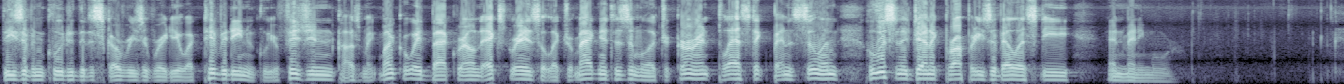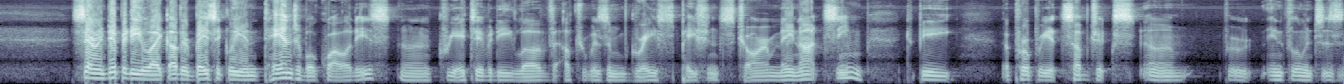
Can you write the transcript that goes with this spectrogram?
These have included the discoveries of radioactivity, nuclear fission, cosmic microwave background, X-rays, electromagnetism, electric current, plastic, penicillin, hallucinogenic properties of LSD, and many more. Serendipity, like other basically intangible qualities, uh, creativity, love, altruism, grace, patience, charm, may not seem to be appropriate subjects uh, for influences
